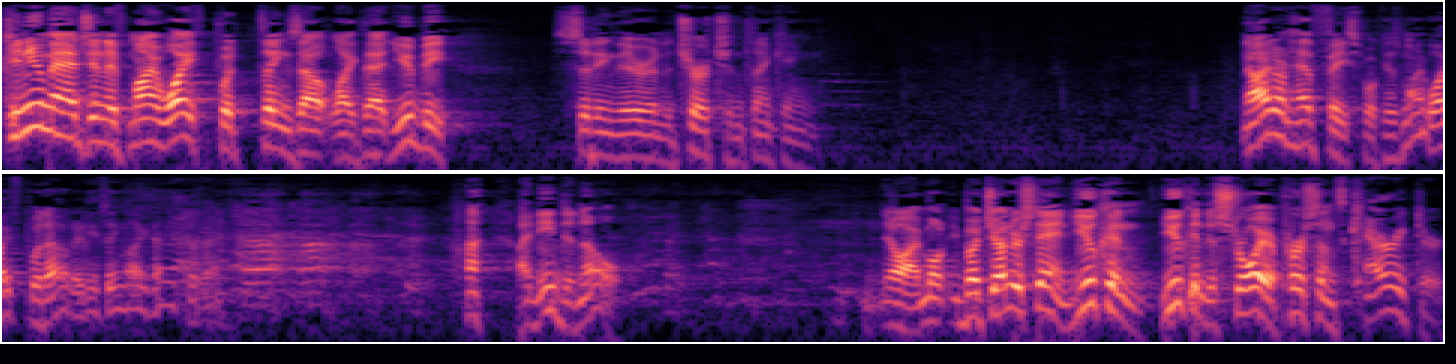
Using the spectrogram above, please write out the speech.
Can you imagine if my wife put things out like that? You'd be sitting there in the church and thinking, now, I don't have Facebook. Has my wife put out anything like that? I need to know. No, I'm, but you understand, you can, you can destroy a person's character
